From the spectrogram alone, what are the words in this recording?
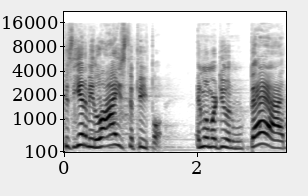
Because the enemy lies to people. And when we're doing bad,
